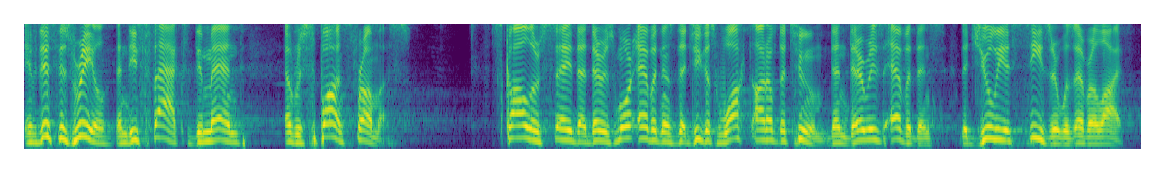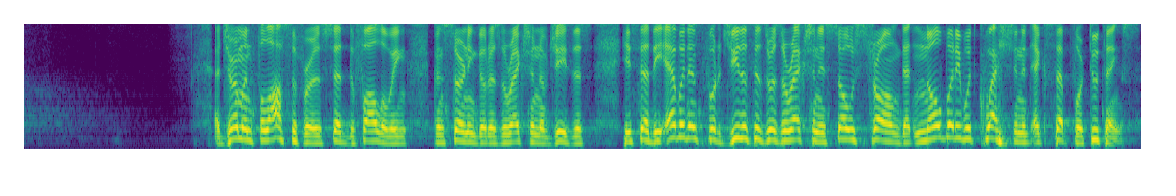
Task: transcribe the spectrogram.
If this is real, then these facts demand a response from us. Scholars say that there is more evidence that Jesus walked out of the tomb than there is evidence that Julius Caesar was ever alive. A German philosopher said the following concerning the resurrection of Jesus. He said the evidence for Jesus' resurrection is so strong that nobody would question it except for two things.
